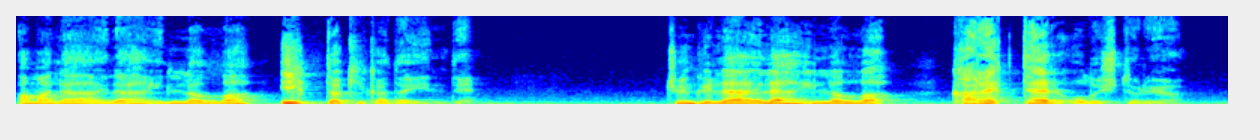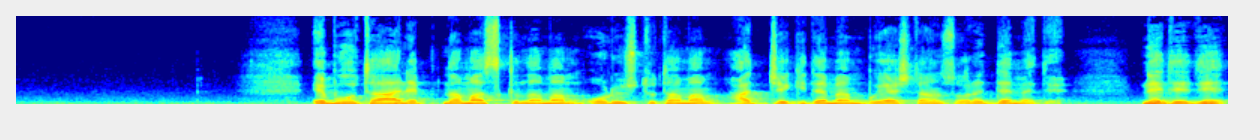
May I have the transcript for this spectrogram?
Ama la ilahe illallah ilk dakikada indi. Çünkü la ilahe illallah karakter oluşturuyor. Ebu Talip namaz kılamam, oruç tutamam, hacca gidemem bu yaştan sonra demedi. Ne dedi?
